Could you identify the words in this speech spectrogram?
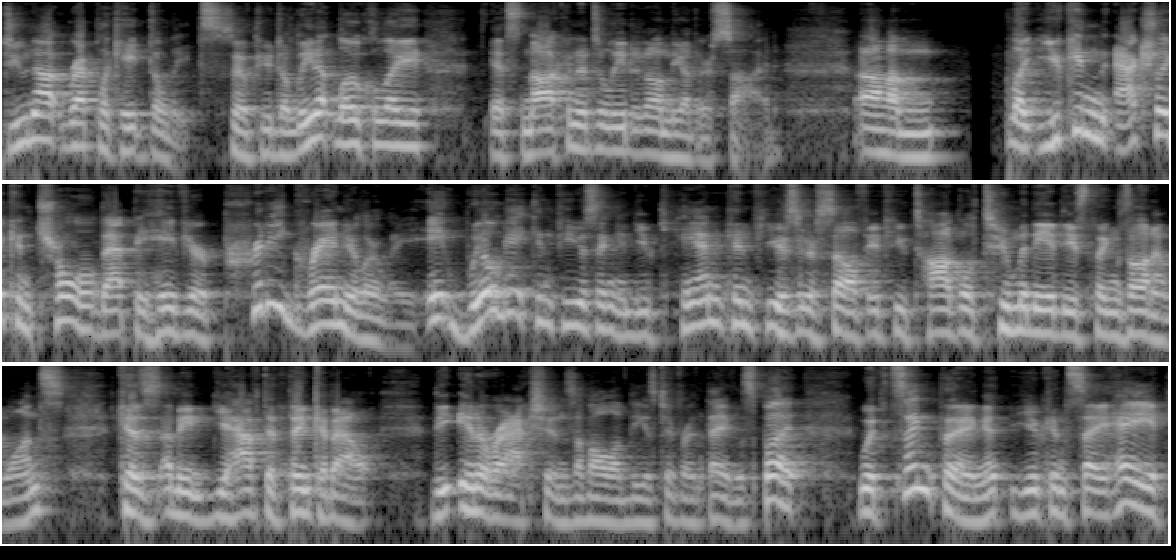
do not replicate deletes. So if you delete it locally, it's not going to delete it on the other side. Um, like you can actually control that behavior pretty granularly. It will get confusing and you can confuse yourself if you toggle too many of these things on at once because I mean, you have to think about the interactions of all of these different things. But with SyncThing, you can say, "Hey,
